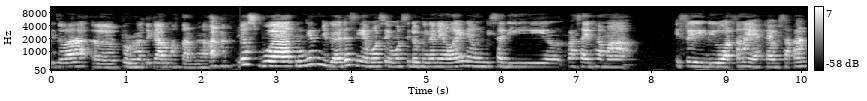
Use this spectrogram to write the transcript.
itulah eh, problematika rumah tangga. Terus buat mungkin juga ada sih emosi-emosi dominan yang lain yang bisa dirasain sama istri di luar sana ya. Kayak misalkan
